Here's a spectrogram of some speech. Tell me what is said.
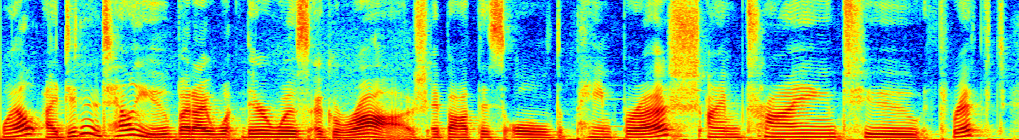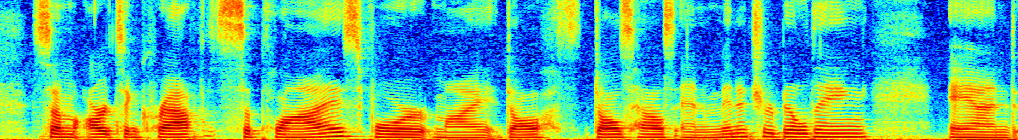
Well, I didn't tell you, but I there was a garage. I bought this old paintbrush. I'm trying to thrift some arts and crafts supplies for my doll's, doll's house and miniature building. And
